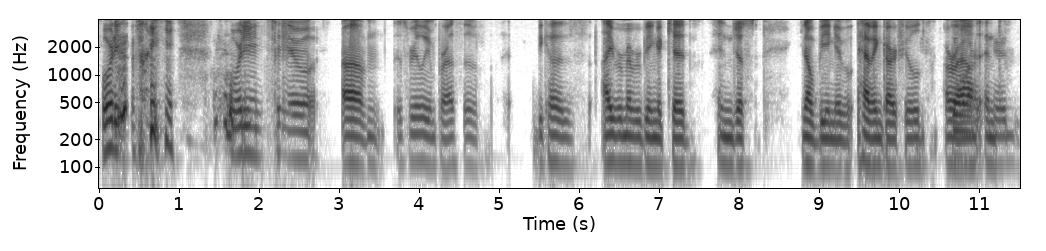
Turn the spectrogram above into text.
40, 42 um, is really impressive because I remember being a kid and just, you know, being able having Garfield around are, and kid.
